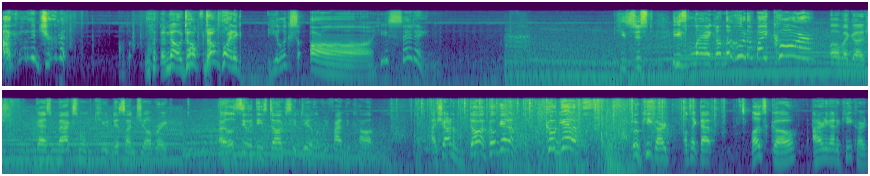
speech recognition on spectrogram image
I got a German! No, don't, don't point it! He looks... Aw, he's sitting. He's just... He's laying on the hood of my car! Oh my gosh. Guys, maximum cuteness on jailbreak. Alright, let's see what these dogs can do. Let me find the cop. I shot him. Dog, go get him! Go get him! Ooh, keycard. I'll take that. Let's go. I already got a keycard.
